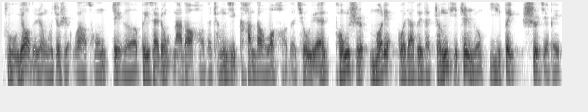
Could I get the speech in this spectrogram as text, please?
主要的任务就是我要从这个杯赛中拿到好的成绩，看到我好的球员，同时磨练国家队的整体阵容，以备世界。杯，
